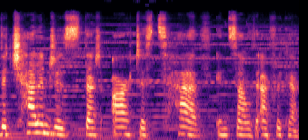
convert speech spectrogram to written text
the challenges that artists have in South Africa.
